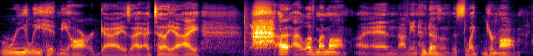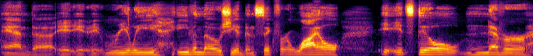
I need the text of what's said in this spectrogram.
really hit me hard, guys. I, I tell you, I, I, I, love my mom, and I mean, who doesn't? It's like your mom, and uh, it, it, it, really, even though she had been sick for a while, it, it still never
